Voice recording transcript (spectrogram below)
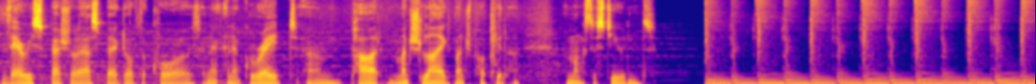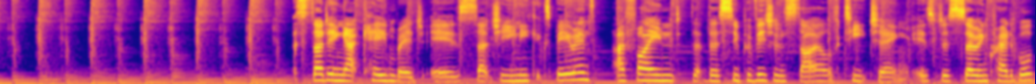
very special aspect of the course and a, and a great um, part, much liked, much popular amongst the students. Studying at Cambridge is such a unique experience. I find that the supervision style of teaching is just so incredible.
